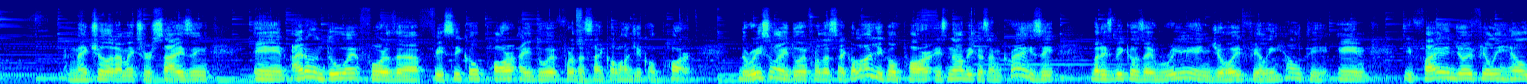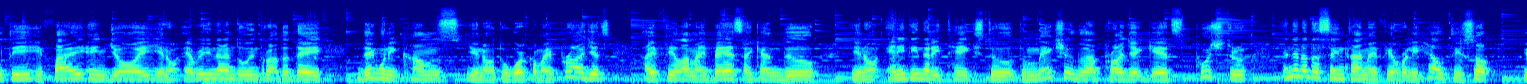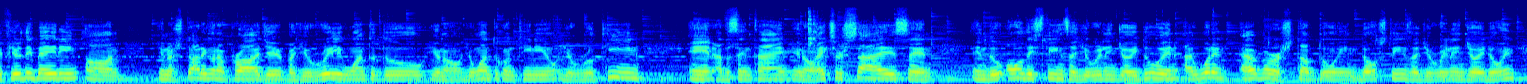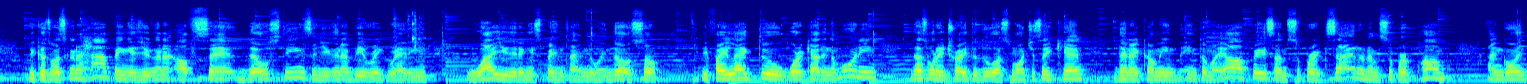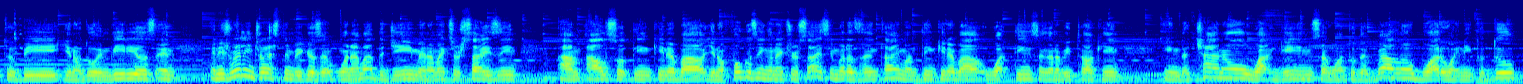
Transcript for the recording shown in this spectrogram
Make sure that I'm exercising. And I don't do it for the physical part, I do it for the psychological part. The reason I do it for the psychological part is not because I'm crazy, but it's because I really enjoy feeling healthy. And if I enjoy feeling healthy, if I enjoy, you know, everything that I'm doing throughout the day, then when it comes, you know, to work on my projects, I feel at my best. I can do, you know, anything that it takes to, to make sure that, that project gets pushed through. And then at the same time, I feel really healthy. So if you're debating on, you know, starting on a project, but you really want to do, you know, you want to continue your routine and at the same time, you know, exercise and, and do all these things that you really enjoy doing, I wouldn't ever stop doing those things that you really enjoy doing because what's going to happen is you're going to offset those things and you're going to be regretting why you didn't spend time doing those. So if I like to work out in the morning, that's what I try to do as much as I can. Then I come in, into my office, I'm super excited, I'm super pumped. I'm going to be, you know, doing videos and, and it's really interesting because uh, when I'm at the gym and I'm exercising, I'm also thinking about, you know, focusing on exercising, but at the same time, I'm thinking about what things I'm going to be talking in the channel, what games I want to develop, what do I need to do.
